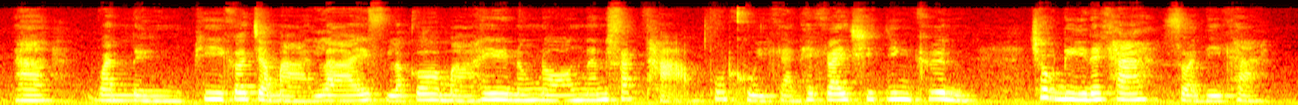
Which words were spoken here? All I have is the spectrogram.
นะคะวันหนึ่งพี่ก็จะมาไลฟ์แล้วก็มาให้น้องๆนั้นซักถามพูดคุยกันให้ใกล้ชิดยิ่งขึ้น โชคดีนะคะ สวัสดีค่ะ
